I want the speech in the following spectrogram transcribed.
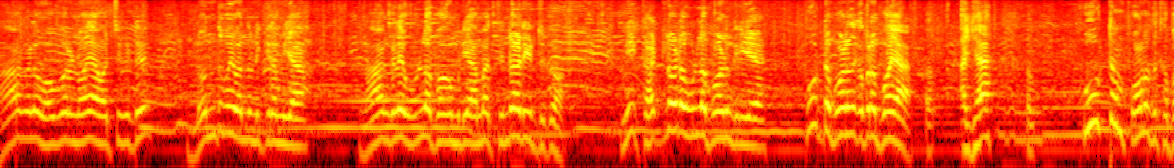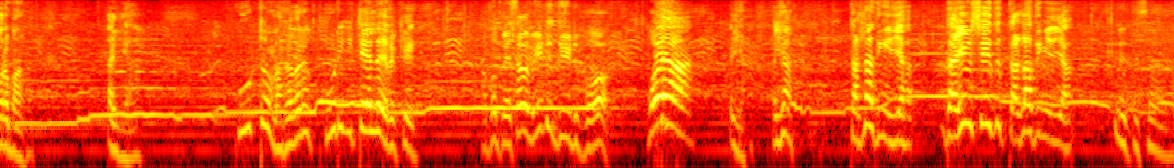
நாங்களும் ஒவ்வொரு நோயாக வச்சுக்கிட்டு நொந்து போய் வந்து நிற்கிறோம் ஐயா. நாங்களே உள்ளே போக முடியாமல் திண்டாடிட்டு இருக்கோம். நீ கட்டிலோட உள்ளே போகணுங்கிறிய. கூட்டம் போனதுக்கப்புறம் போயா? ஐயா கூட்டம் போனதுக்கப்புறமா ஐயா கூட்டம் வர வர கூடிக்கிட்டேல இருக்கு. அப்போ பேசாமல் வீட்டுக்கு தூக்கிட்டு போ. போயா ஐயா ஐயா தள்ளாதீங்க ஐயா தயவு செய்து தள்ளாதீங்க ஐயா மெத்துசாலா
